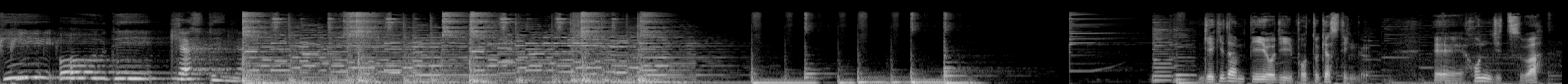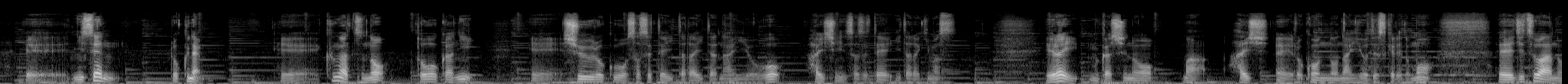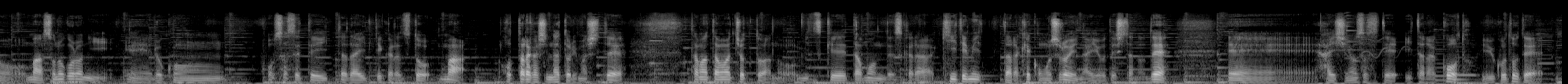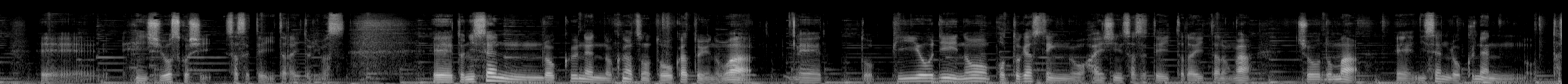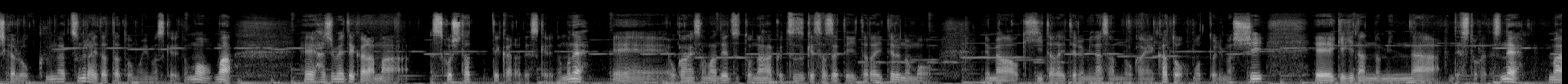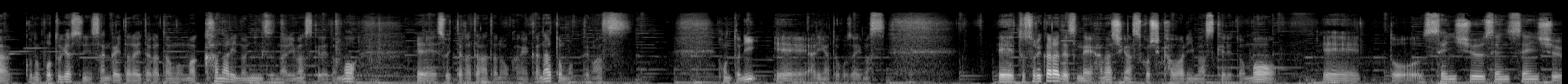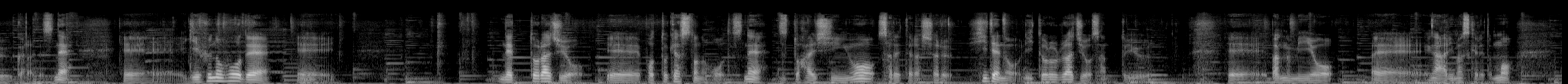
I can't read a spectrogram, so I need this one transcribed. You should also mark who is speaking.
Speaker 1: POD キャスティング
Speaker 2: 劇団 POD ポッドキャスティング、えー本日は、えー2006年、えー9月の10日に、えー収録をさせていただいた内容を配信させていただきます。えらい昔の、まあ配信えー録音の内容ですけれども、えー実はあの、まあ、その頃に、えー録音をさせていただいてからずっと、まあ、ほったらかしになっておりましてたまたまちょっとあの見つけたもんですから聞いてみたら結構面白い内容でしたので、えー配信をさせていただこうということで、えー編集を少しさせていただいております。えー、と2006年の9月の10日というのは、えー、とと POD のポッドキャスティングを配信させていただいたのがちょうどまあ、えー2006年の確か6月ぐらいだったと思いますけれどもまあ、えー始めてからまあ少し経ってからですけれどもね、えーおかげさまでずっと長く続けさせていただいているのも、えーまあ、お聞きいただいている皆さんのおかげかと思っておりますし、えー劇団のみんなですとかですね、まあ、このポッドキャストに参加いただいた方も、まあ、かなりの人数になりますけれども、えーそういった方々のおかげかなと思ってます。本当に、えーありがとうございます。えー、とそれからですね話が少し変わりますけれども、えー、と先週先々週からですね、えー岐阜の方で、えーネットラジオ、えーポッドキャストの方ですね。ずっと配信をされてらっしゃるヒデのリトルラジオさんという、えー番組を、えーがありますけれども、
